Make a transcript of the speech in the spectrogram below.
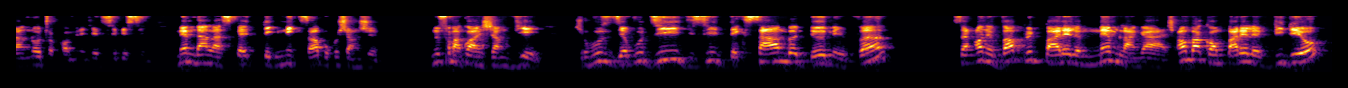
dans notre communauté de CBC. Même dans l'aspect technique, ça va beaucoup changer. Nous sommes encore en janvier. Je je vous dis, d'ici décembre 2020, on ne va plus parler le même langage. On va comparer les vidéos,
